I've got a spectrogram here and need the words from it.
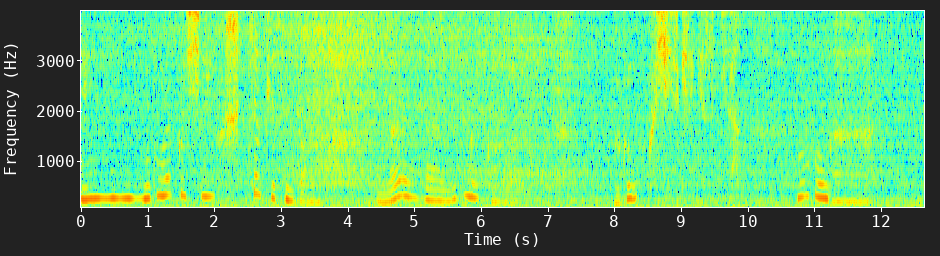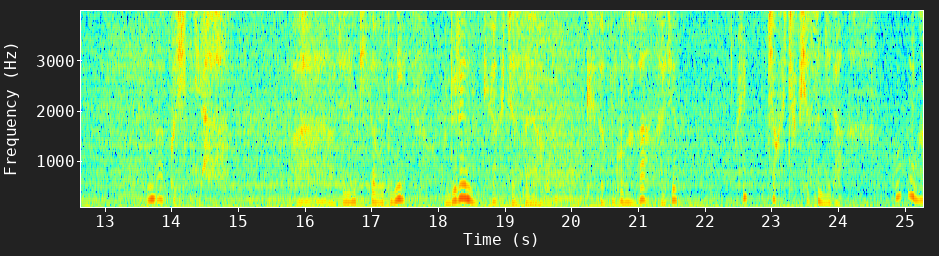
음, 무궁화 꽃이 활짝 피었습니다. 와, 무궁화 꽃. 무궁화 꽃이 이렇게 생겼습니다. 무궁화, 무궁화 꽃입니다. 와, 어제는 비가 오더니 오늘은 비가 그쳤어요. 그래서 무궁화가 아주 활짝활짝 피었습니다. 무궁화,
